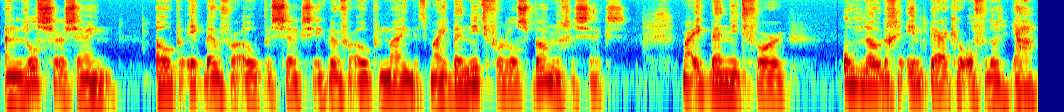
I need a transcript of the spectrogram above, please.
en losser zijn? Open, ik ben voor open seks, ik ben voor open-minded, maar ik ben niet voor losbandige seks. Maar ik ben niet voor onnodige inperken of dat, ja,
